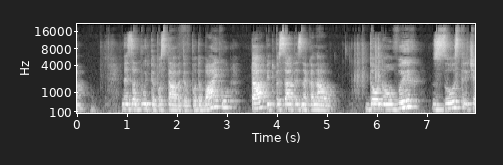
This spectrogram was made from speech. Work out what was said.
Не забудьте поставити вподобайку та підписатись на канал. До нових зустрічей!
